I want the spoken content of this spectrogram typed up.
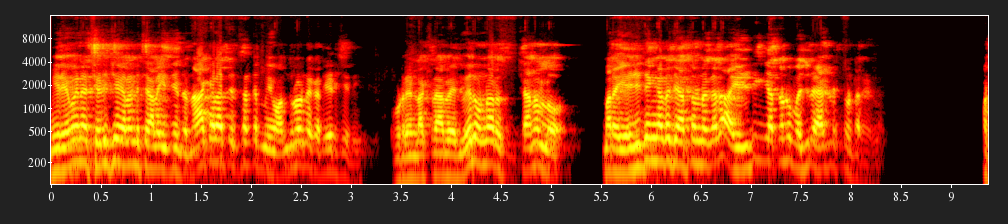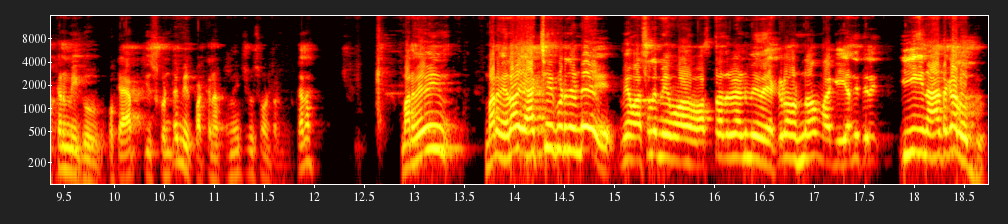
మీరు ఏమైనా చెడు చేయాలంటే చాలా ఈజీ అంటే. నాకు ఎలా తెలుసు అంటే మేము అందులోనే కదా ఏడ్చేది. ఇప్పుడు రెండు లక్షల యాభై ఐదు వేలు ఉన్నారు ఛానల్లో. మరి ఎడిటింగ్ అంటే చేస్తుండే కదా ఆ ఎడిటింగ్ చేస్తుంటే మధ్యలో యాడ్లు ఇస్తుంటారు వీళ్ళు. పక్కన మీకు ఒక యాప్ తీసుకుంటే మీరు పక్కన నేను చూసుకుంటాను కదా? మనమేమి మనం ఎలా యాక్ట్ చేయకూడదండి? మేము అసలు మేము వస్తుంది కానీ మేము ఎక్కడ ఉంటున్నాం? మాకు ఇవన్నీ తెలియదు ఈ నాటకాలు వద్దు.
